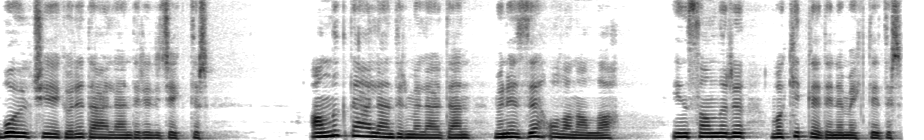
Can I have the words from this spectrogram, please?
bu ölçüye göre değerlendirilecektir. Anlık değerlendirmelerden münezzeh olan Allah, insanları vakitle denemektedir.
